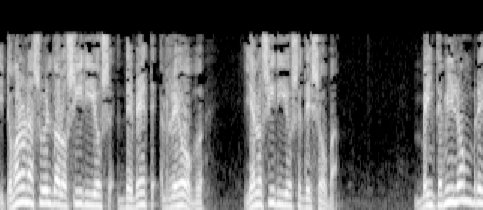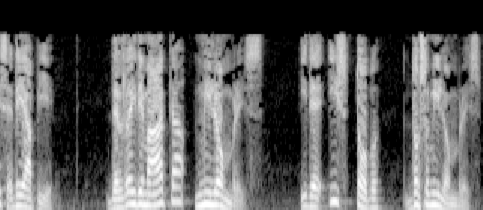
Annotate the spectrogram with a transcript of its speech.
y tomaron a sueldo a los sirios de Bet Rehob, y a los sirios de Soba, veinte mil hombres de a pie, del rey de Maaca mil hombres, y de Istob doce mil hombres.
